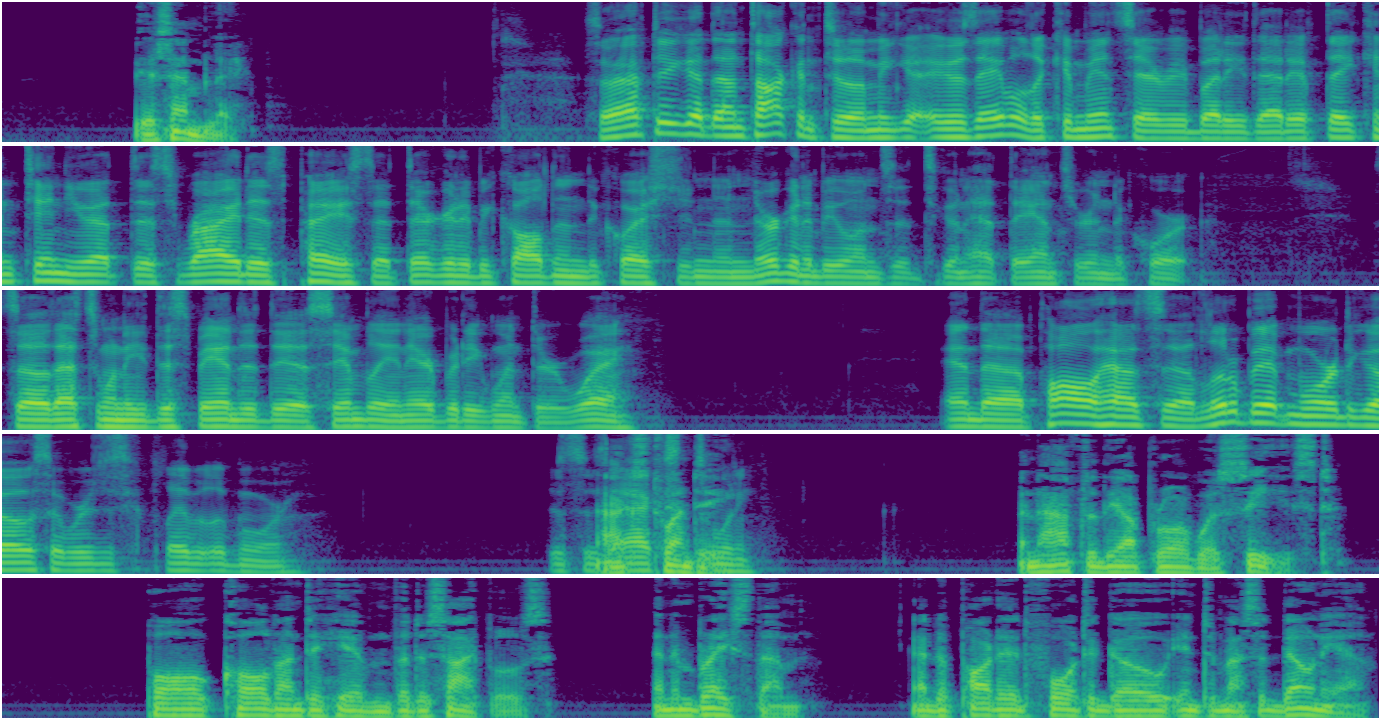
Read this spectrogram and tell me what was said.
the assembly. So after he got done talking to him, he, he was able to convince everybody that if they continue at this riotous pace, that they're going to be called into question and they're going to be ones that's going to have to answer in the court. So that's when he disbanded the assembly and everybody went their way. And uh, Paul has a little bit more to go, so we're just going to play a little more. This is Acts Acts, 20. 20. And after the uproar was ceased, Paul called unto him the disciples, and embraced them, and departed for to go into Macedonia.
